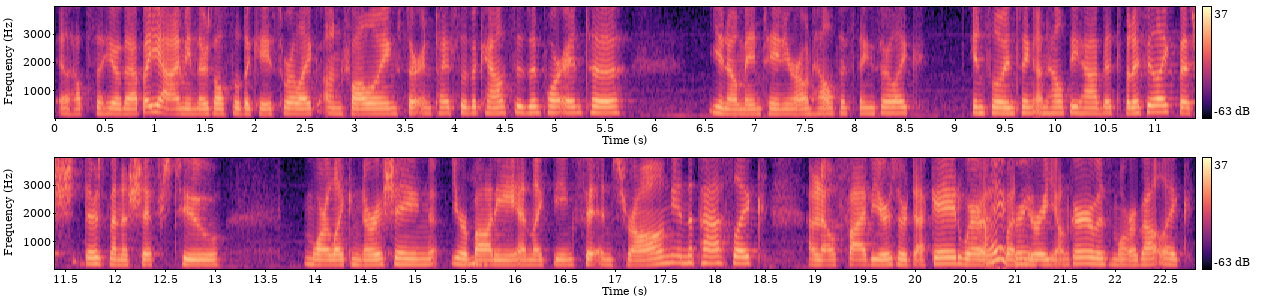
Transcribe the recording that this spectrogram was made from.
It helps to hear that. But yeah, I mean, there's also the case where like unfollowing certain types of accounts is important to, you know, maintain your own health if things are like influencing unhealthy habits. But I feel like the sh- there's been a shift to more like nourishing your mm-hmm. body and like being fit and strong in the past like I don't know five years or decade. Whereas when we were younger, it was more about like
